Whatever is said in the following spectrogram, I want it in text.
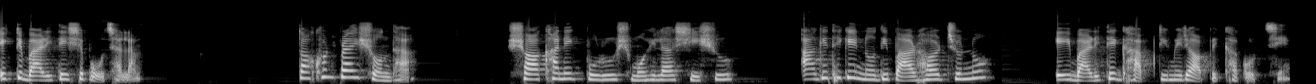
একটি বাড়িতে এসে পৌঁছালাম। তখন প্রায় সন্ধ্যা। শখানেক পুরুষ, মহিলা, শিশু আগে থেকে নদী পার হওয়ার জন্য এই বাড়িতে ঘাপটি মেরে অপেক্ষা করছে।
